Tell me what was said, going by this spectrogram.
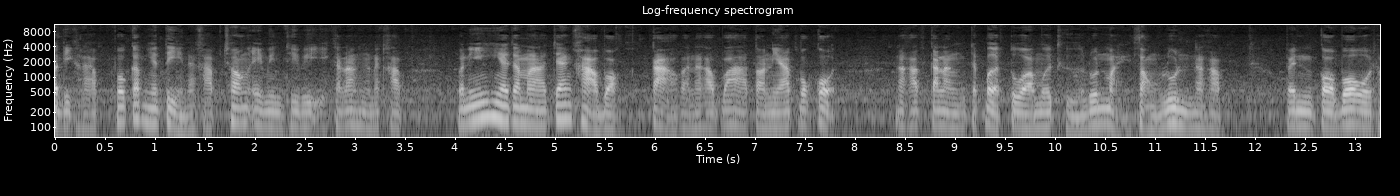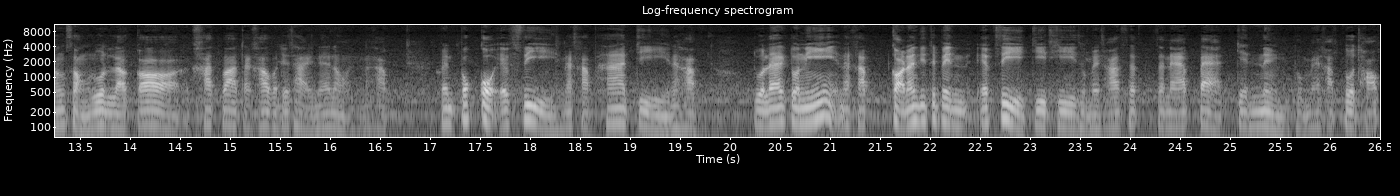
วัสดีครับพบกับเฮียตีนะครับ ช่องเอมินทีวีอีกครั้งหนึ่งนะครับ วันนี้เฮียจะมาแจ้งข่าวบอกกล่าวกันนะครับ ว่าตอนนี้โปโกะนะครับกำลังจะเปิดตัวมือถือรุ่นใหม่ 2 รุ่นนะครับ เป็น global ทั้ง 2 รุ่นแล้วก็คาดว่าจะเข้าประเทศไทยแน่นอนนะครับ เป็น POCO F4 นะครับ 5G นะครับ ตัวแรกตัวนี้นะครับ ก่อนหน้านี้จะเป็น F4 GT ถูกไหมครับ Snap 8 Gen 1ถูกไหมครับ ตัวท็อป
